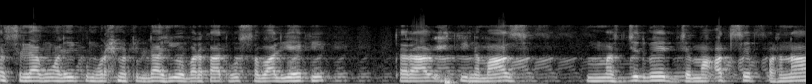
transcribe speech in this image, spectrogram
अस्सलाम वालेकुम वरहमतुल्लाहि सवाल यह है कि तरावीह की नमाज़ मस्जिद में जमात से पढ़ना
